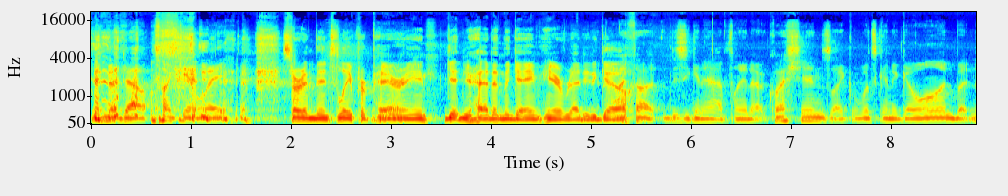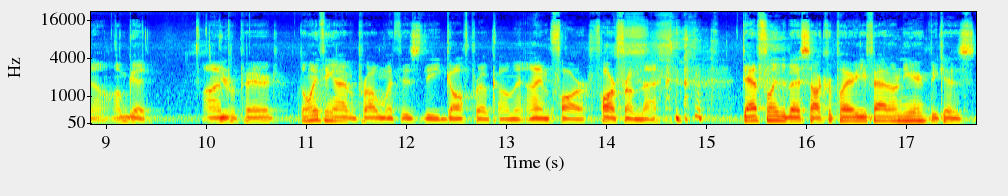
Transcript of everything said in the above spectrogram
There's no doubt. I can't wait." Started mentally preparing, getting your head in the game here, ready to go. I thought, "Is he gonna have planned out questions? Like, what's gonna go on?" But no, I'm good. I'm You're- prepared. The only thing I have a problem with is the golf pro comment. I am far, far from that. Definitely the best soccer player you've had on here because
